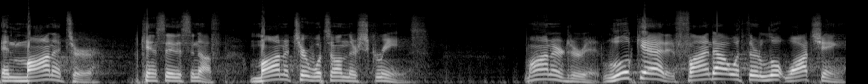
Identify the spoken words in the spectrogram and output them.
And monitor, can't say this enough, monitor what's on their screens. Monitor it. Look at it. Find out what they're lo- watching.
